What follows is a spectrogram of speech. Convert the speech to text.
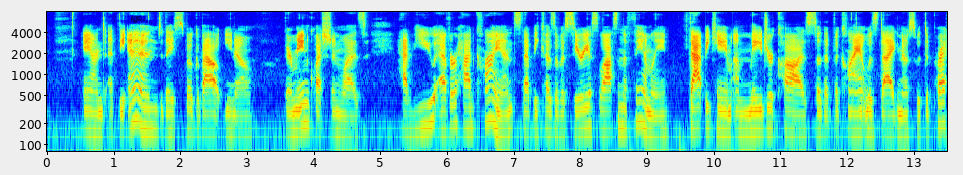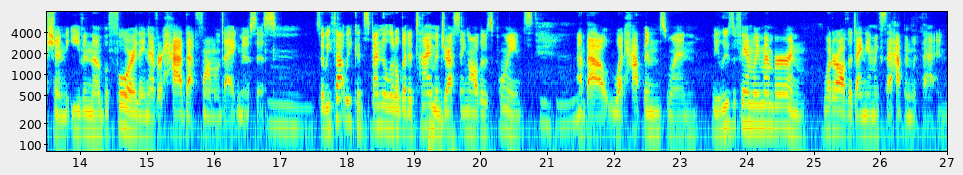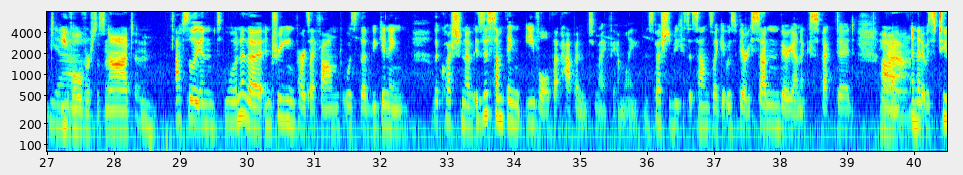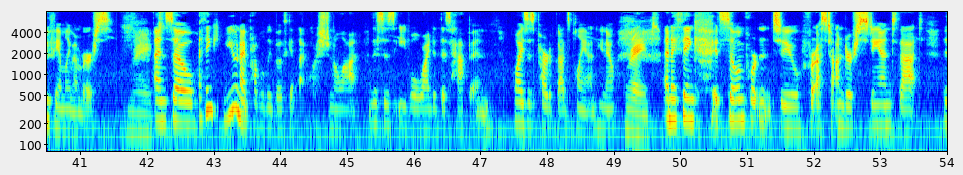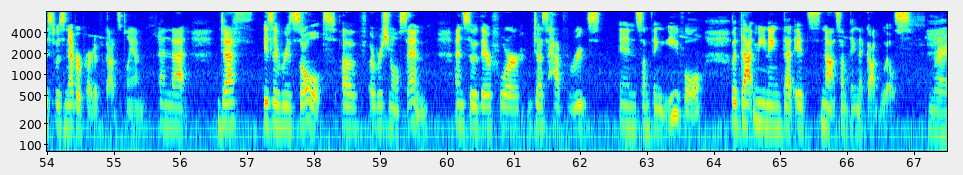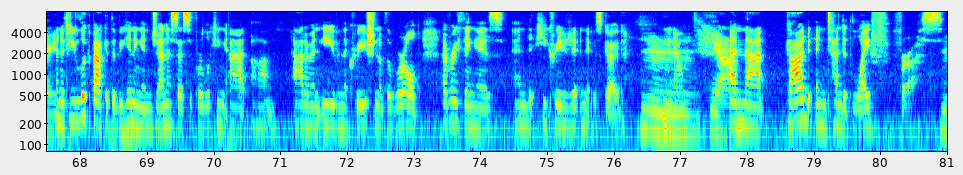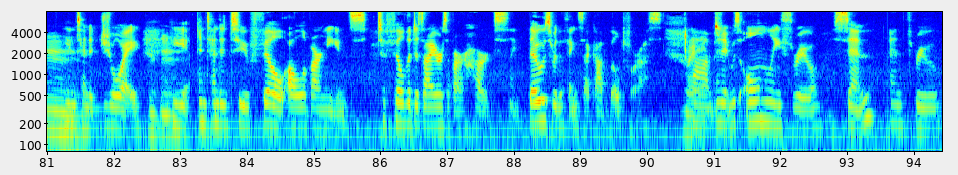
And at the end, they spoke about, you know, their main question was Have you ever had clients that because of a serious loss in the family, that became a major cause so that the client was diagnosed with depression, even though before they never had that formal diagnosis? Mm. So we thought we could spend a little bit of time addressing all those points Mhm. about what happens when we lose a family member and what are all the dynamics that happen with that and Yeah. evil versus not and Absolutely. And one of the intriguing parts I found was the beginning the question of is this something evil that happened to my family? Especially because it sounds like it was very sudden, very unexpected, um, and that it was two family members. right And so I think you and I probably both get that question a lot. This is evil. Why did this happen? Why is this part of God's plan? You know? right And I think it's so important to for us to understand that this was never part of God's plan and that death is a result of original sin. And so therefore does have roots in something evil, but that meaning that it's not something that God wills. Right And if you look back at the beginning in Genesis, if we're looking at um, Adam and Eve and the creation of the world, everything is, and he created it and it was good. you know, Mm, yeah And that God intended life for us. Mm. He intended joy. Mhm. He intended to fill all of our needs, to fill the desires of our hearts. Like those were the things that God willed for us. right. Um, and it was only through sin and through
